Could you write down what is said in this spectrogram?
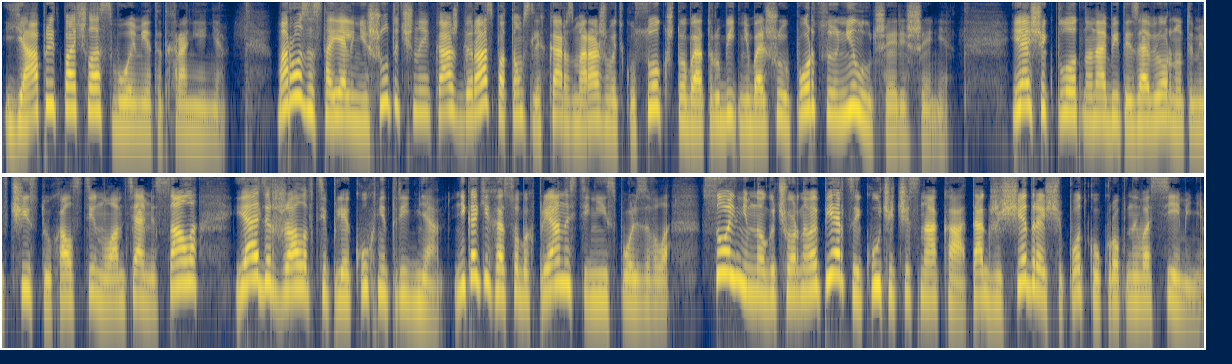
я предпочла свой метод хранения. Морозы стояли нешуточные, каждый раз потом слегка размораживать кусок, чтобы отрубить небольшую порцию, не лучшее решение. Ящик, плотно набитый завернутыми в чистую холстину ломтями сала, я держала в тепле кухни три дня. Никаких особых пряностей не использовала. Соль, немного черного перца и куча чеснока, также щедрая щепотка укропного семени.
